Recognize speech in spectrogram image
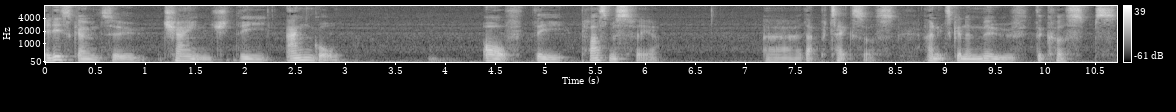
it is going to change the angle of the plasmasphere uh, that protects us and it's going to move the cusps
